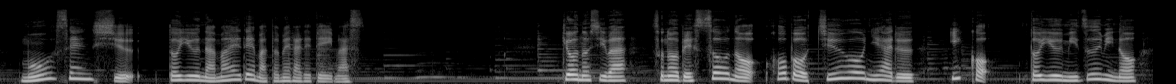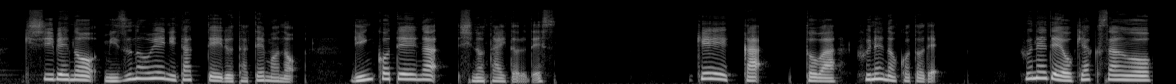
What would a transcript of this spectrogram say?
「毛泉集」という名前でまとめられています。今日の詩はその別荘のほぼ中央にある伊湖という湖の岸辺の水の上に立っている建物林湖亭が詩のタイトルです。慶華とは船のことで船でお客さんを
